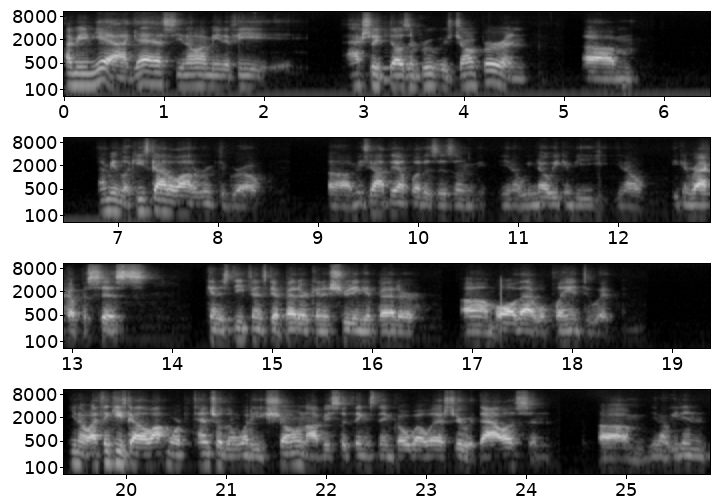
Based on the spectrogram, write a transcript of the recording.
I mean, yeah, I guess. You know, I mean, if he actually does improve his jumper, and um, I mean, look, he's got a lot of room to grow. Um, he's got the athleticism. You know, we know he can be. You know, he can rack up assists. Can his defense get better? Can his shooting get better? Um, all that will play into it. You know, I think he's got a lot more potential than what he's shown. Obviously, things didn't go well last year with Dallas, and um, you know, he didn't.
